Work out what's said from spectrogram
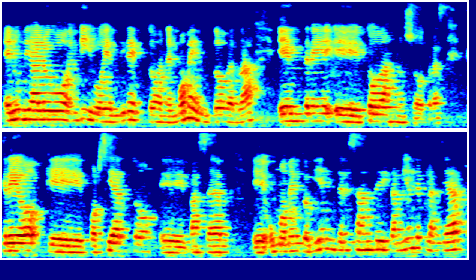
en un diálogo en vivo y en directo, en el momento, ¿verdad?, entre eh, todas nosotras. Creo que, por cierto, va a ser un momento bien interesante y también de plantear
